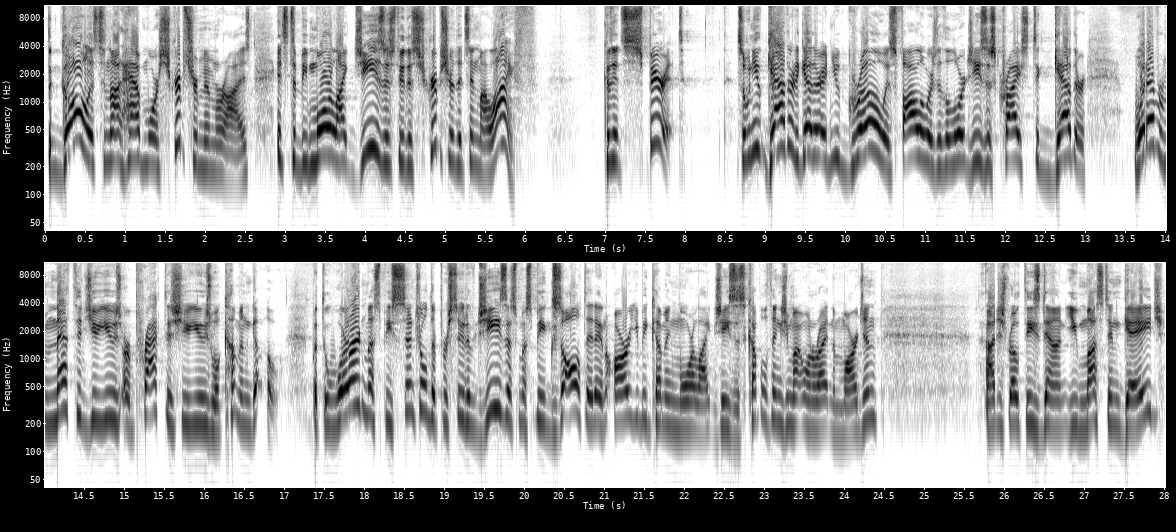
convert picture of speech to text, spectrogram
The goal is to not have more Scripture memorized, it's to be more like Jesus through the Scripture that's in my life. Because it's Spirit. So when you gather together and you grow as followers of the Lord Jesus Christ together, Whatever method you use or practice you use will come and go. But the word must be central. The pursuit of Jesus must be exalted. And are you becoming more like Jesus? A couple of things you might want to write in the margin. I just wrote these down. You must engage,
